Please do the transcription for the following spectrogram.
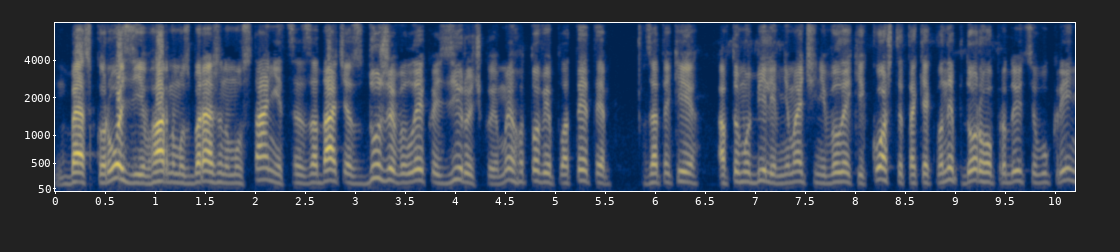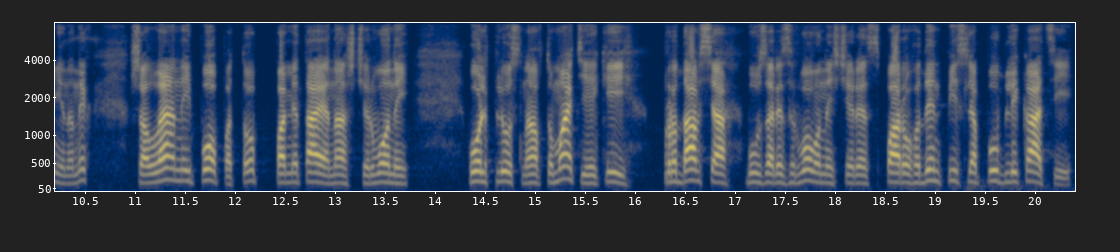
без корозії в гарному збереженому стані. Це задача з дуже великою зірочкою. Ми готові платити за такі автомобілі в Німеччині великі кошти, так як вони дорого продаються в Україні. На них шалений попит. То пам'ятає наш червоний Golf Plus на автоматі, який продався, був зарезервований через пару годин після публікації.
